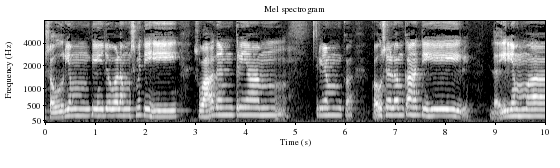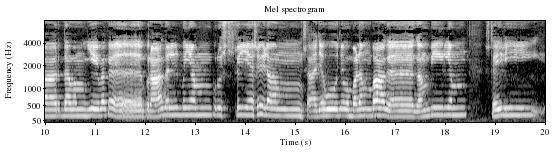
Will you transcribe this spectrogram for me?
शौर्यं तेजवलं स्मृतिः। स्वातन्त्र्यां, त्र्यं कौशलं कातिर्धैर्यं आर्दवं एव प्रागल्भ्यं पुरुश्रियशीलं सजवोजो बलं भागगम्भीर्यं स्थैर्य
